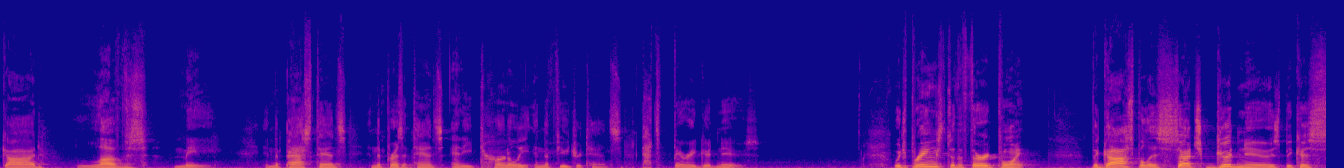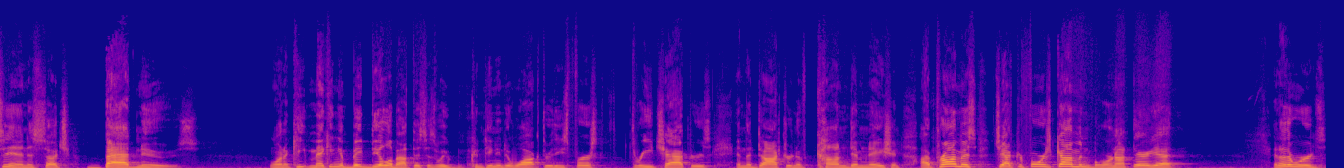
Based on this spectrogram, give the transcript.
God loves me in the past tense, in the present tense, and eternally in the future tense. That's very good news. Which brings to the third point. The gospel is such good news because sin is such bad news. I want to keep making a big deal about this as we continue to walk through these first three chapters in the doctrine of condemnation. I promise chapter 4 is coming, but we're not there yet. In other words,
